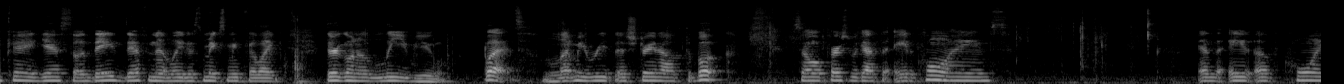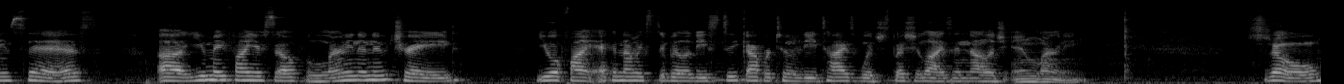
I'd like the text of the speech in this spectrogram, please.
Okay, yeah, so they definitely, this makes me feel like they're going to leave you. But let me read this straight out the book. So first we got the Eight of Coins. And the Eight of Coins says, uh, you may find yourself learning a new trade. You will find economic stability, seek opportunity, ties which specialize in knowledge and learning. So,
